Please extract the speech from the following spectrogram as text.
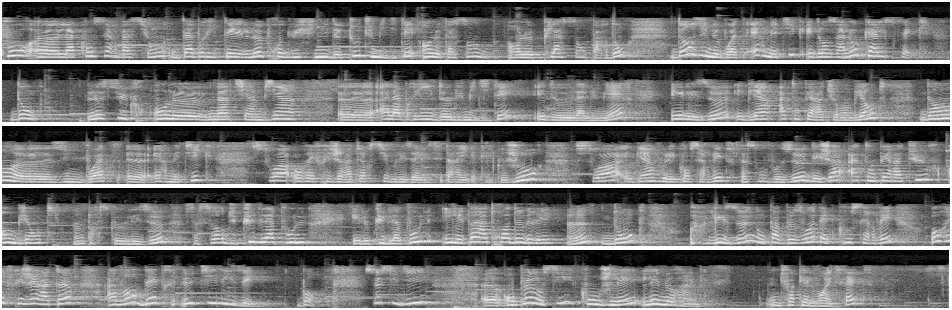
pour euh, la conservation d'abriter le produit fini de toute humidité en le, passant, en le plaçant pardon, dans une boîte hermétique et dans un local sec. Donc le sucre, on le maintient bien euh, à l'abri de l'humidité et de la lumière et les œufs eh bien, à température ambiante dans euh, une boîte euh, hermétique, soit au réfrigérateur si vous les avez séparés il y a quelques jours, soit eh bien, vous les conservez de toute façon vos œufs déjà à température ambiante, hein, parce que les œufs, ça sort du cul de la poule, et le cul de la poule, il n'est pas à 3 degrés, hein, donc les œufs n'ont pas besoin d'être conservés au réfrigérateur avant d'être utilisés. Bon, ceci dit, euh, on peut aussi congeler les meringues une fois qu'elles vont être faites.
